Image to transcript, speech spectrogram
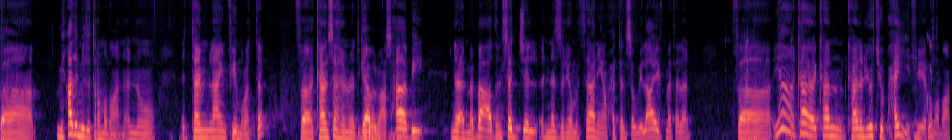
فهذه ميزة رمضان إنه ال timeline فيه مرتب. فكان سهل إنه نتقابل مع أصحابي نلعب مع بعض نسجل ننزل اليوم الثاني أو حتى نسوي live مثلا. فيا كان كان كان اليوتيوب حي في رمضان.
